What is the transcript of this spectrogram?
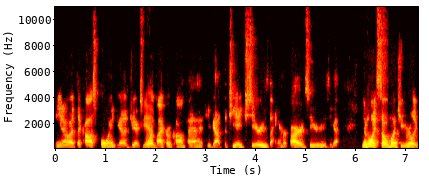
You know, at the cost point, you got a GX four Yeah. micro compact, you got the TH series, the hammer fired series. You got there's only so much you really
